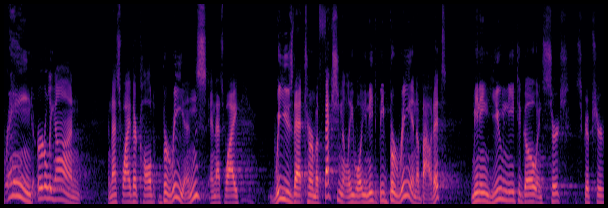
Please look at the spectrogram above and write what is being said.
trained early on. And that's why they're called Bereans. And that's why we use that term affectionately. Well, you need to be Berean about it, meaning you need to go and search Scripture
